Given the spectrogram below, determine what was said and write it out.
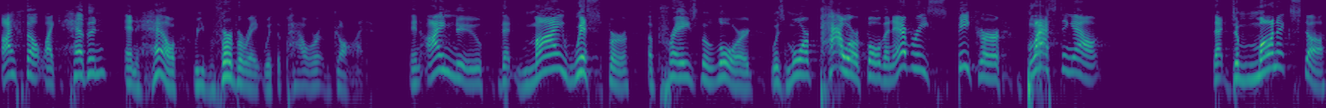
I felt like heaven and hell reverberate with the power of God. And I knew that my whisper of praise the Lord was more powerful than every speaker blasting out that demonic stuff.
